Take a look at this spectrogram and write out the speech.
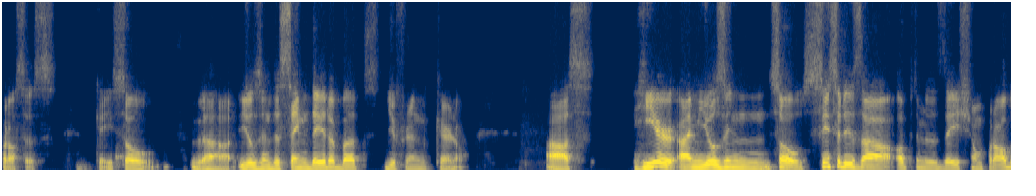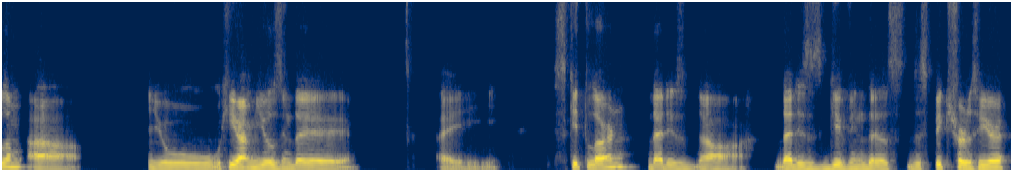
process. Okay, so uh, using the same data but different kernel. Uh, here I'm using, so since it is a optimization problem, uh, you here I'm using the a scikit-learn that is uh, that is giving this these pictures here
